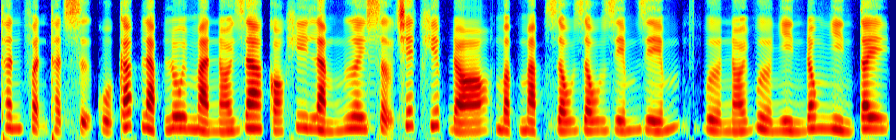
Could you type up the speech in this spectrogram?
Thân phận thật sự của cáp lạp lôi mà nói ra có khi làm ngươi sợ chết khiếp đó. Mập mạp giấu giấu giếm giếm, vừa nói vừa nhìn đông nhìn tây,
